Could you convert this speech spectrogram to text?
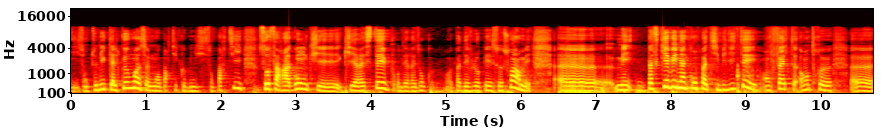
ils, ont tenu quelques mois seulement au Parti communiste. Ils sont partis, sauf Aragon qui est, resté pour des raisons qu'on ne va pas développer ce soir, mais, euh, mais parce qu'il y avait une incompatibilité en fait entre euh,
